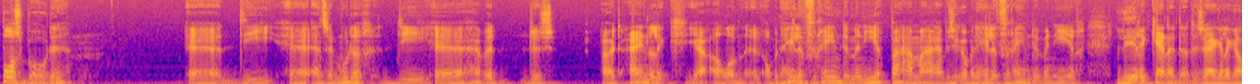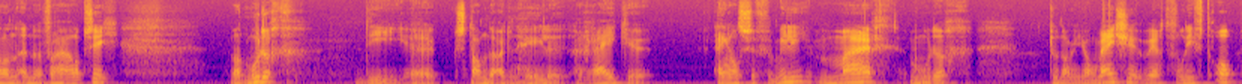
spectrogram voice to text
postbode, die, en zijn moeder, die hebben dus uiteindelijk ja, al een, op een hele vreemde manier, pa en ma hebben zich op een hele vreemde manier leren kennen. Dat is eigenlijk al een, een verhaal op zich. Want moeder, die eh, stamde uit een hele rijke Engelse familie, maar moeder toen nog een jong meisje, werd verliefd op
